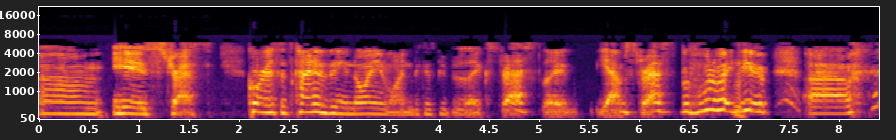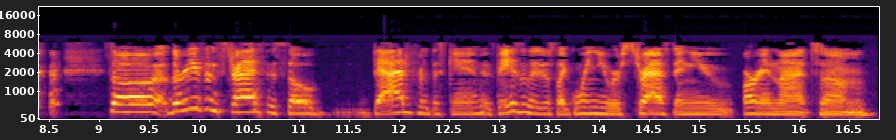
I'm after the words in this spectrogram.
Um, is stress. Of course, it's kind of the annoying one because people are like, stressed. Like, yeah, I'm stressed, but what do I do? uh, so the reason stress is so bad for the skin. Is basically just like when you are stressed and you are in that um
